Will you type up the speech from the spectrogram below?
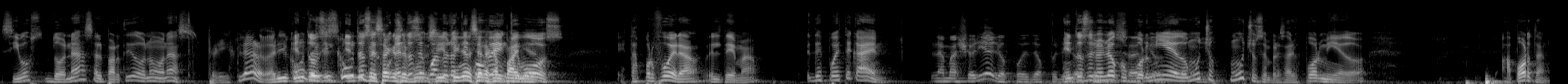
si vos donás al partido o no donás. Pero, claro, Darío, ¿cómo Entonces, te, cómo te entonces, pensás que se entonces cuando se los tipos ven que vos estás por fuera del tema, después te caen. La mayoría de los, de los Entonces los locos por miedo, muchos, muchos empresarios por miedo, aportan.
